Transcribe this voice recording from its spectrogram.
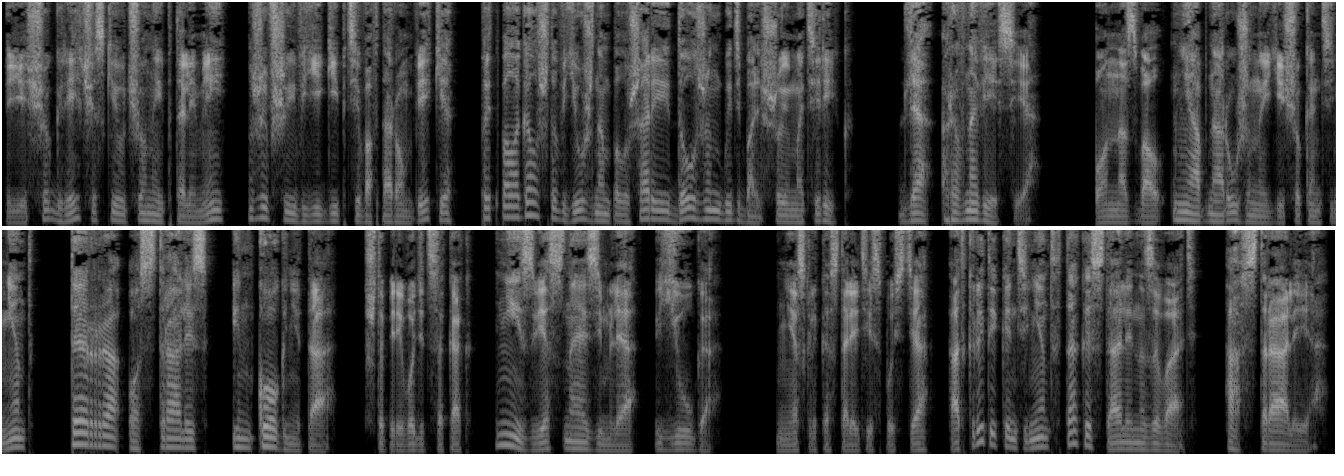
Еще греческий ученый Птолемей, живший в Египте во втором веке, предполагал, что в южном полушарии должен быть большой материк для равновесия. Он назвал необнаруженный еще континент Terra Australis Incognita, что переводится как «неизвестная земля юга». Несколько столетий спустя открытый континент так и стали называть Австралия.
